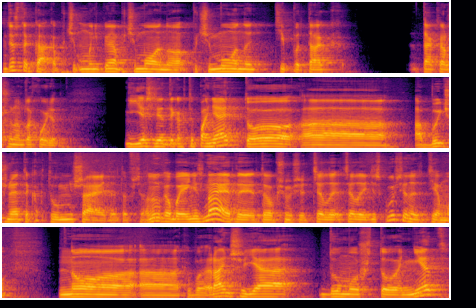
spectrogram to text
не то, что как, а почему мы не понимаем, почему оно, почему оно типа так, так хорошо нам заходит. Если это как-то понять, то а, обычно это как-то уменьшает это все. Ну, как бы я не знаю, это, это в общем, еще целая, целая дискуссия на эту тему. Но а, как бы раньше я думал, что нет.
